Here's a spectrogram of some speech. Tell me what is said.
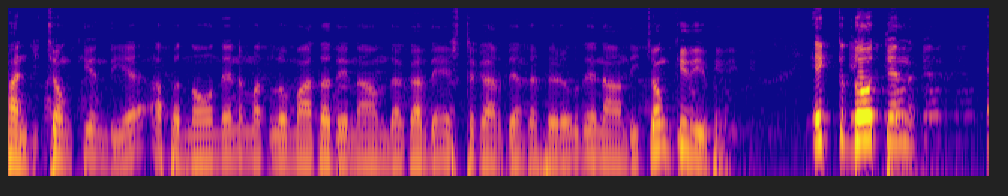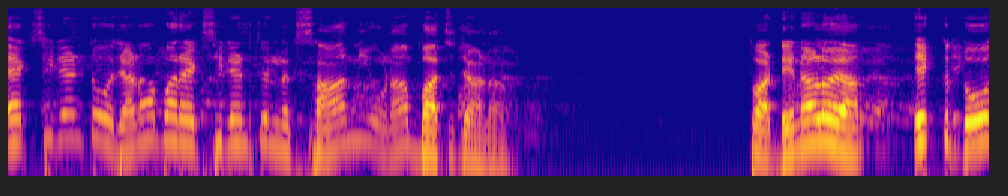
ਹਾਂਜੀ, ਚੌਂਕੀ ਹੁੰਦੀ ਹੈ। ਆਪਾਂ 9 ਦਿਨ ਮਤਲਬ ਮਾਤਾ ਦੇ ਨਾਮ ਦਾ ਕਰਦੇ ਹਾਂ, ਇਸ਼ਟ ਕਰਦੇ ਹਾਂ ਤਾਂ ਫਿਰ ਉਹਦੇ ਨਾਮ ਦੀ ਚੌਂਕੀ ਦੀ ਇੱਕ, ਦੋ, ਤਿੰਨ। ਐਕਸੀਡੈਂਟ ਹੋ ਜਾਣਾ, ਪਰ ਐਕਸੀਡੈਂਟ 'ਚ ਨੁਕਸਾਨ ਨਹੀਂ ਹੋਣਾ, ਬਚ ਜਾਣਾ। ਤੁਹਾਡੇ ਨਾਲ ਹੋਇਆ। 1 2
